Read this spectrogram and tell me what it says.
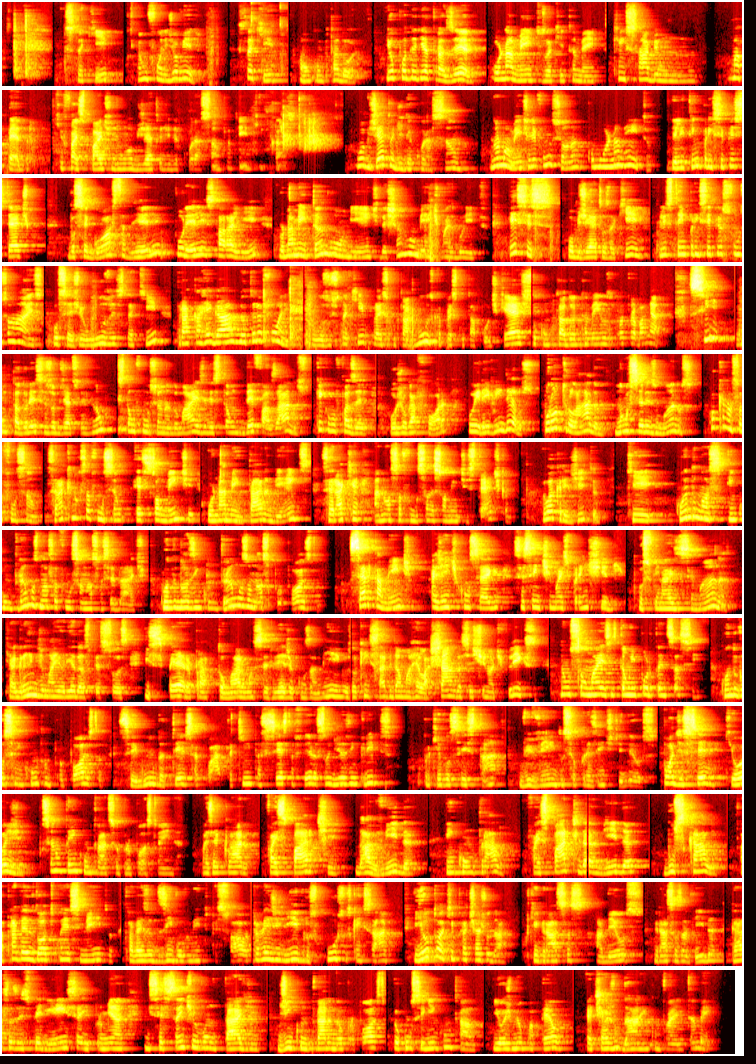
Isso daqui é um fone de ouvido. Isso daqui é um computador. Eu poderia trazer ornamentos aqui também. Quem sabe um, uma pedra que faz parte de um objeto de decoração que eu tenho aqui em casa. O objeto de decoração normalmente ele funciona como ornamento. Ele tem um princípio estético. Você gosta dele por ele estar ali ornamentando o ambiente, deixando o ambiente mais bonito. Esses objetos aqui, eles têm princípios funcionais, ou seja, eu uso isso daqui para carregar meu telefone, eu uso isso daqui para escutar música, para escutar podcast, o computador também uso para trabalhar. Se o computador e esses objetos eles não estão funcionando mais, eles estão defasados, o que, que eu vou fazer? Ou jogar fora, ou irei vendê-los. Por outro lado, nós seres humanos qual é a nossa função? Será que nossa função é somente ornamentar ambientes? Será que a nossa função é somente estética? Eu acredito que quando nós encontramos nossa função na sociedade, quando nós encontramos o nosso propósito, certamente a gente consegue se sentir mais preenchido. Os finais de semana, que a grande maioria das pessoas espera para tomar uma cerveja com os amigos, ou quem sabe dar uma relaxada, assistir Netflix, não são mais tão importantes assim. Quando você encontra um propósito, segunda, terça, quarta, quinta, sexta-feira são dias incríveis, porque você está vivendo o seu presente de Deus. Pode ser que hoje você não tenha encontrado seu propósito ainda, mas é claro, faz parte da vida encontrá-lo, faz parte da vida buscá-lo através do autoconhecimento, através do desenvolvimento pessoal, através de livros, cursos, quem sabe. E eu tô aqui para te ajudar. Porque graças a Deus, graças à vida, graças à experiência e por minha incessante vontade de encontrar o meu propósito, eu consegui encontrá-lo. E hoje meu papel é te ajudar a encontrar ele também.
